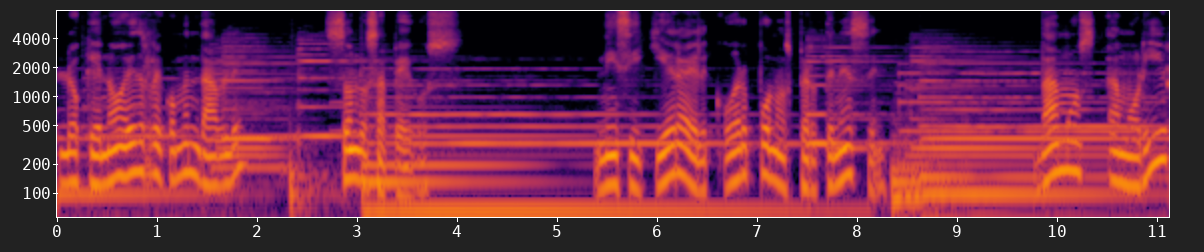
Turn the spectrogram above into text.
Lo que no es recomendable son los apegos. Ni siquiera el cuerpo nos pertenece. Vamos a morir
